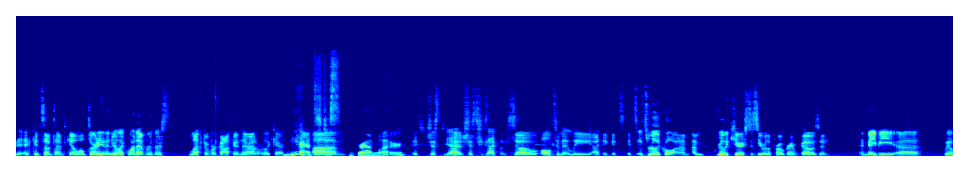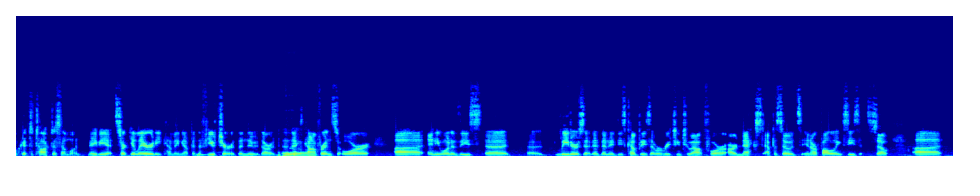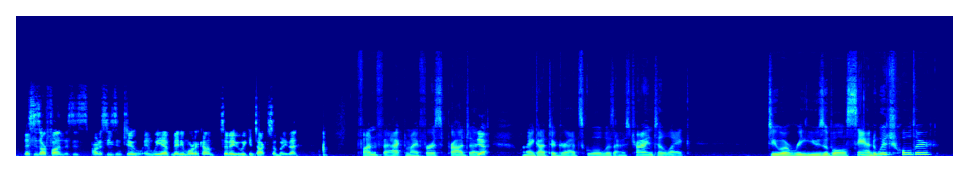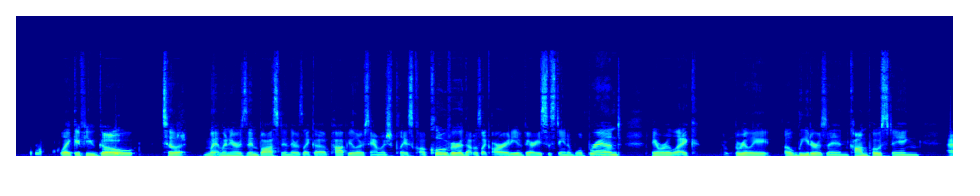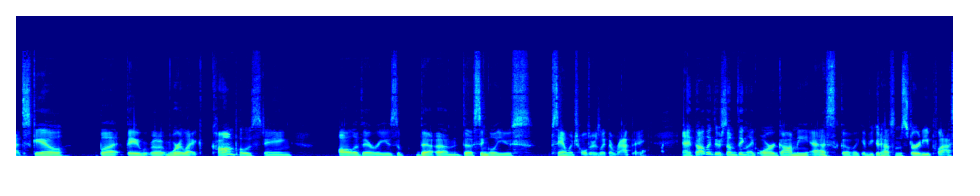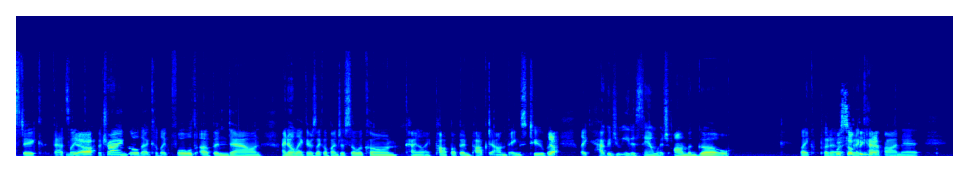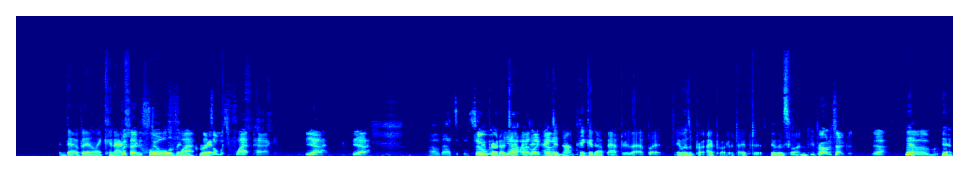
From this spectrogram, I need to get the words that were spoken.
It can sometimes get a little dirty, and then you're like, whatever. There's leftover coffee in there. I don't really care. Yeah, it's um, just brown water. It's just yeah, it's just exactly. So ultimately, I think it's it's it's really cool, and I'm I'm really curious to see where the program goes, and and maybe uh, we'll get to talk to someone, maybe at Circularity coming up in the future, the new our, the next conference, or uh, any one of these. Uh, uh, leaders at, at, any of these companies that we're reaching to out for our next episodes in our following seasons. So uh, this is our fun. This is part of season two, and we have many more to come. So maybe we can talk to somebody then fun fact my first project yeah. when I got to grad school was I was trying to like do a reusable sandwich holder. Like if you go oh. to when, when you're in Boston, there's like a popular sandwich place called Clover that was like already a very sustainable brand. They were like really leaders in composting at scale, but they were, were like composting all of their reuse the um the single use sandwich holders like the wrapping and i thought like there's something like origami esque of like if you could have some sturdy plastic that's like yeah. a triangle that could like fold up and down i know like there's like a bunch of silicone kind of like pop up and pop down things too but yeah. like how could you eat a sandwich on the go like put a, put a cap that, on it that but like can actually but that is hold and grip. That's almost flat pack. Yeah, yeah. Oh, that's so. prototype. Yeah, I, like I did not pick it up after that, but it was a pro- I prototyped it. It was fun. You prototyped it, yeah. Yeah. Um, yeah.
